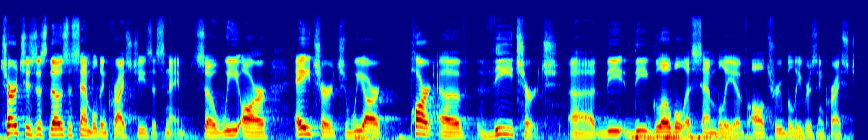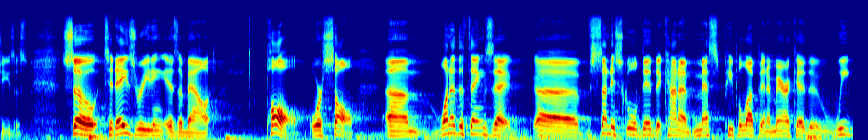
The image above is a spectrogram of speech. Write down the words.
Church is just those assembled in Christ Jesus' name. So we are a church. We are part of the church, uh, the the global assembly of all true believers in Christ Jesus. So today's reading is about Paul or Saul. Um, one of the things that uh, Sunday school did that kind of messed people up in America, we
